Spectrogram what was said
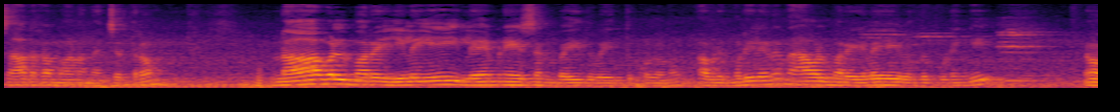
சாதகமான நட்சத்திரம். நாவல் மர இலையை லேமினேஷன் வைத்து வைத்துக் கொள்ளணும். அப்படி முடியலன்னா நாவல் மர இலையை வந்து பிடுங்கி நம்ம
